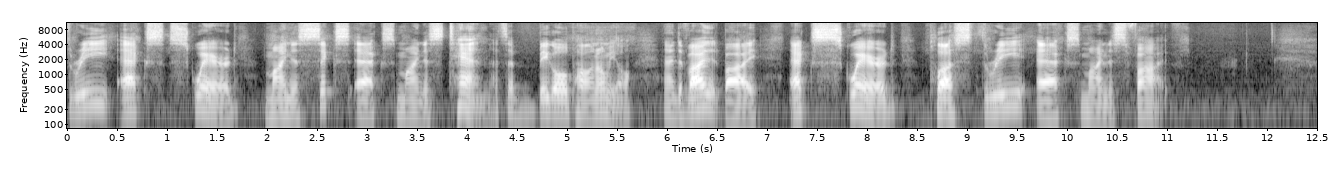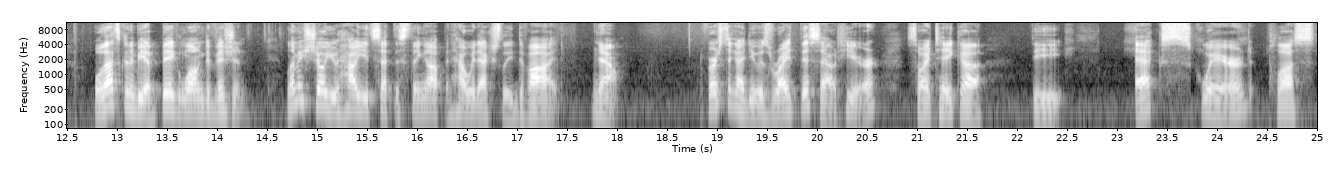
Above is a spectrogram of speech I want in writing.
3x squared minus 6x minus 10. That's a big old polynomial. And I divide it by x squared plus 3x minus 5. Well, that's going to be a big, long division. Let me show you how you'd set this thing up and how we'd actually divide. Now, first thing I do is write this out here. So I take uh, the x squared plus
